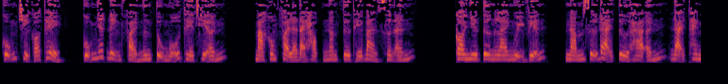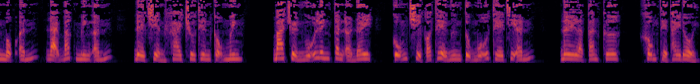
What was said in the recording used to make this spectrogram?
cũng chỉ có thể, cũng nhất định phải ngưng tụ ngũ thế chi ấn, mà không phải là đại học năm tư thế bản sơn ấn. Coi như tương lai ngụy viễn, nắm giữ đại tử hà ấn, đại thanh mộc ấn, đại bắc minh ấn, để triển khai chu thiên cộng minh. Ba chuyển ngũ linh căn ở đây cũng chỉ có thể ngưng tụ ngũ thế chi ấn. Đây là căn cơ, không thể thay đổi.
